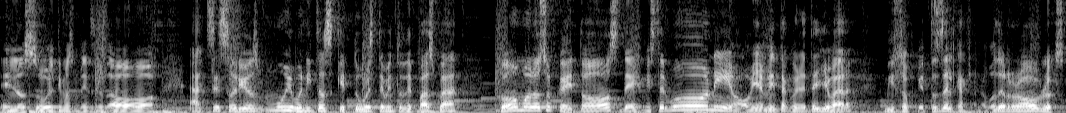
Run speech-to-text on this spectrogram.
en los últimos meses. Oh, accesorios muy bonitos que tuvo este evento de Pascua, como los objetos de Mr. Bunny. Obviamente acuérdate de llevar mis objetos del catálogo de Roblox.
